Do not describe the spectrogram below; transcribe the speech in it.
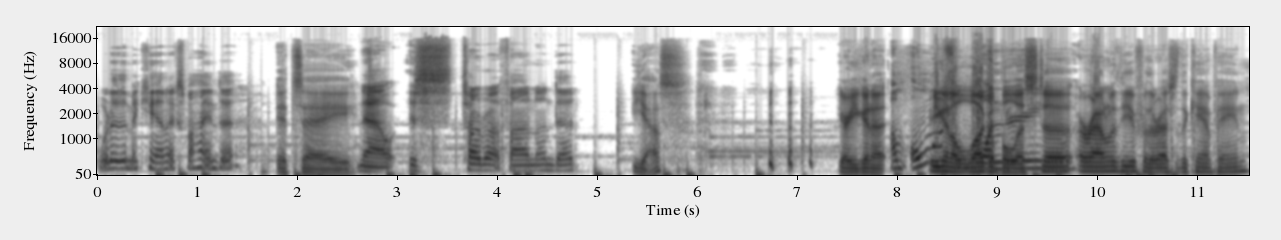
What are the mechanics behind it? It's a Now, is Tarbot found undead? yes. Are you gonna I'm almost are you gonna lug wondering- a ballista around with you for the rest of the campaign?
